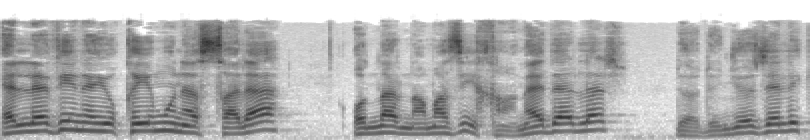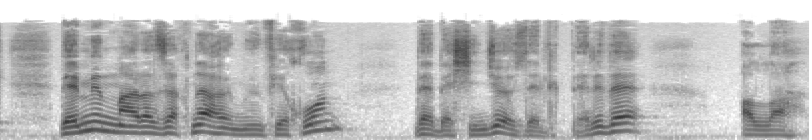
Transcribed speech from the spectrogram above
اَلَّذ۪ينَ يُقِيمُونَ الصَّلَاةِ Onlar namazı ikame ederler. Dördüncü özellik ve mimma razaknahum yunfikun ve beşinci özellikleri de Allah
